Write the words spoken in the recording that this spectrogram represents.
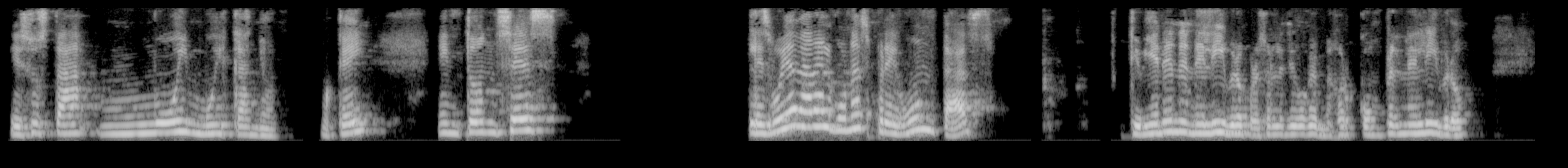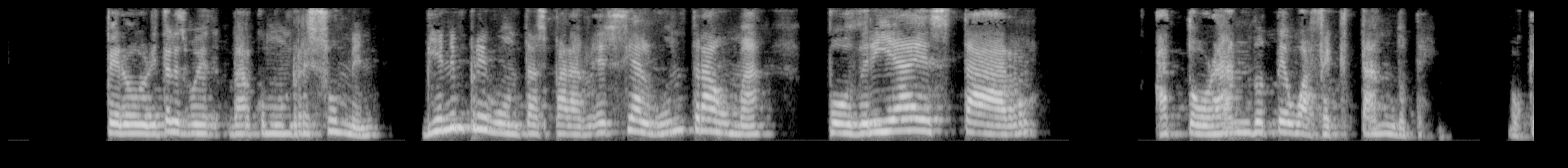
Eso está muy, muy cañón, ¿ok? Entonces, les voy a dar algunas preguntas que vienen en el libro, por eso les digo que mejor compren el libro, pero ahorita les voy a dar como un resumen. Vienen preguntas para ver si algún trauma podría estar atorándote o afectándote. ¿Ok?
